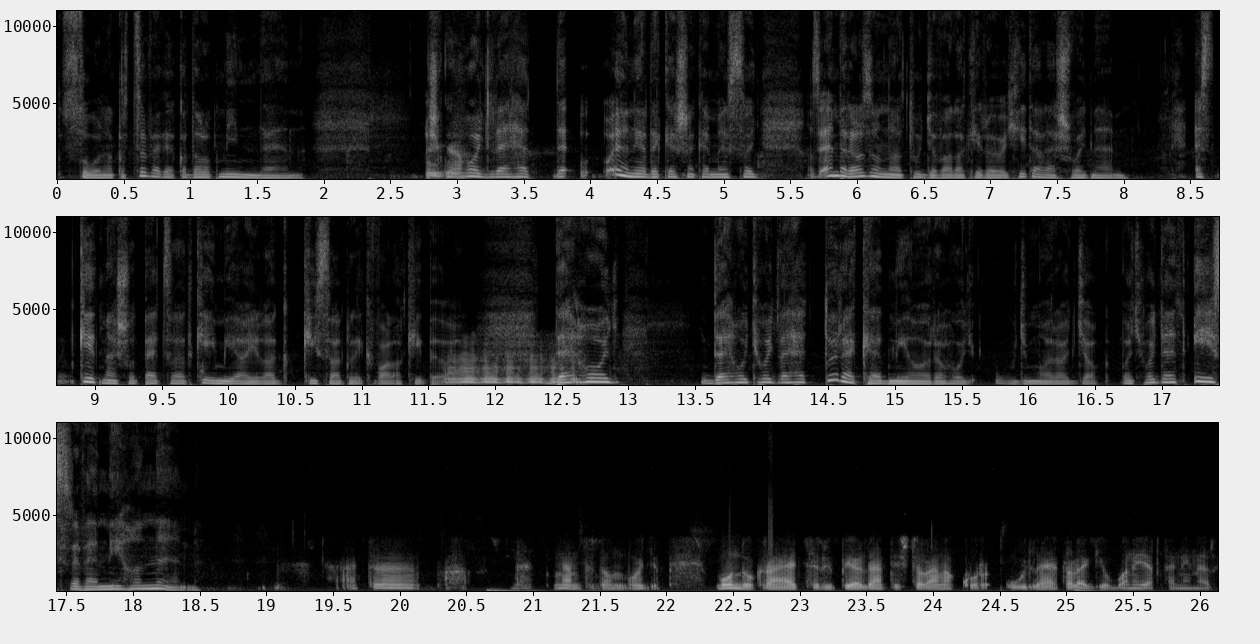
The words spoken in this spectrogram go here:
szólnak a szövegek, a dalok, minden. Igen. És hogy lehet, de olyan érdekes nekem ez, hogy az ember azonnal tudja valakiről, hogy hiteles vagy nem. Ezt két másodperc alatt kémiailag kiszaglik valakiből. De hogy, de hogy hogy lehet törekedni arra, hogy úgy maradjak? Vagy hogy lehet észrevenni, ha nem? Hát nem tudom, hogy mondok rá egyszerű példát, és talán akkor úgy lehet a legjobban érteni, mert,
